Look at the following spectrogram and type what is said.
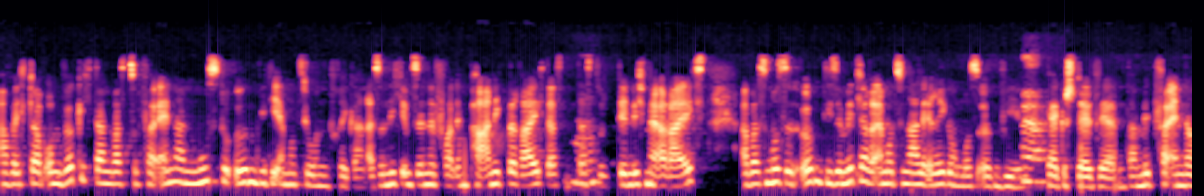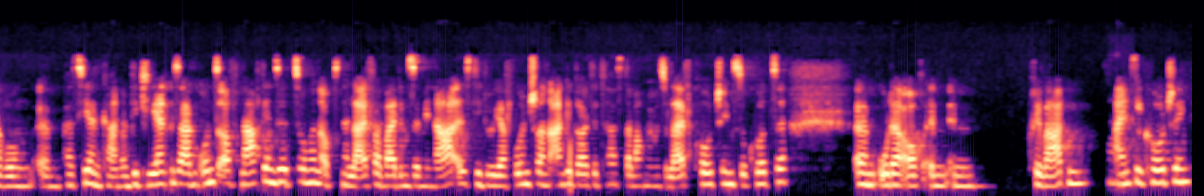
Aber ich glaube, um wirklich dann was zu verändern, musst du irgendwie die Emotionen triggern. Also nicht im Sinne von im Panikbereich, dass, mhm. dass du den nicht mehr erreichst, aber es muss irgendwie diese mittlere emotionale Erregung muss irgendwie ja. hergestellt werden, damit Veränderung ähm, passieren kann. Und die Klienten sagen uns oft nach den Sitzungen, ob es eine Live-Arbeit im Seminar ist, die du ja vorhin schon angedeutet hast, da machen wir immer so Live-Coachings, so kurze, ähm, oder auch im, im privaten. Einzelcoaching,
